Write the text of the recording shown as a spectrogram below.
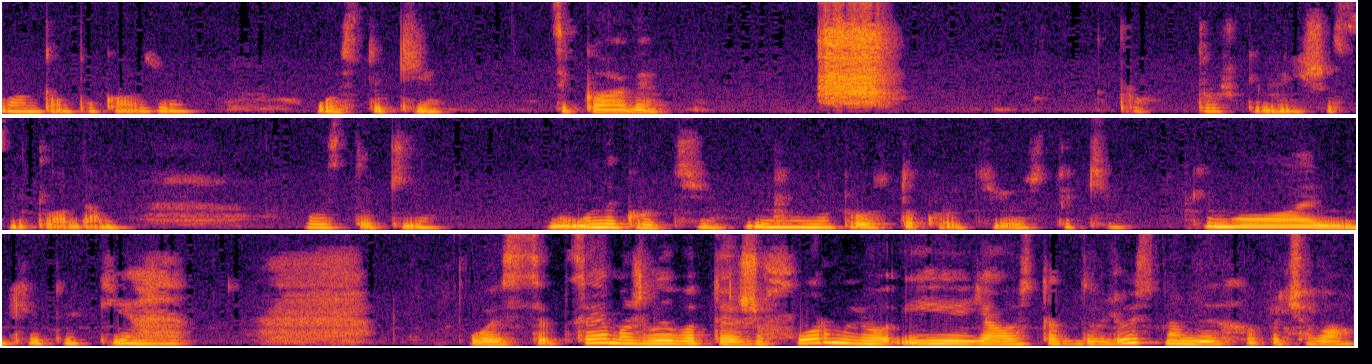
Вам там показую? Ось такі цікаві. Трошки більше світла дам. Ось такі. Ну, вони круті. Ну, вони просто круті. Ось такі. Такі маленькі такі. Ось це можливо теж оформлю, і я ось так дивлюсь на них, почала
